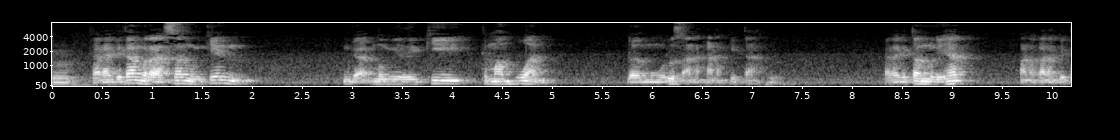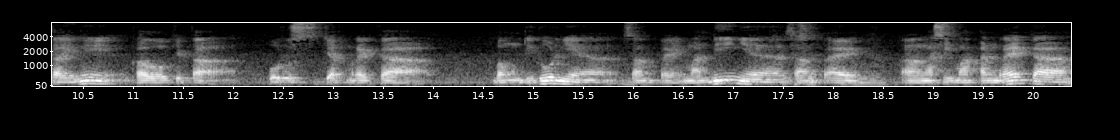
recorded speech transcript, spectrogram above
Hmm. Karena kita merasa mungkin nggak memiliki kemampuan dalam mengurus anak-anak kita. Karena kita melihat anak-anak kita ini kalau kita urus sejak mereka bangun tidurnya sampai mandinya sampai uh, ngasih makan mereka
